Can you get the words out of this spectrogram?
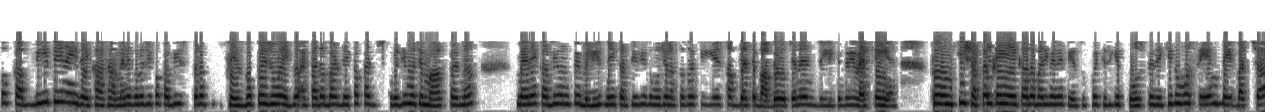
को कभी भी नहीं देखा था, मैंने गुरु जी को कभी इस तरफ़ फेसबुक पे जो एक आधा बार देखा, पर गुरु जी मुझे माफ़ करना मैंने कभी उन पे बिलीव नहीं करती थी तो मुझे लगता था कि ये सब जैसे बाबे होते हैं ना, दिल्ली के भी वैसे ही है। तो उनकी शक्ल कहीं एक आधा बारी मैंने फेसबुक पे किसी के पोस्ट पे देखी तो वो सेम बच्चा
